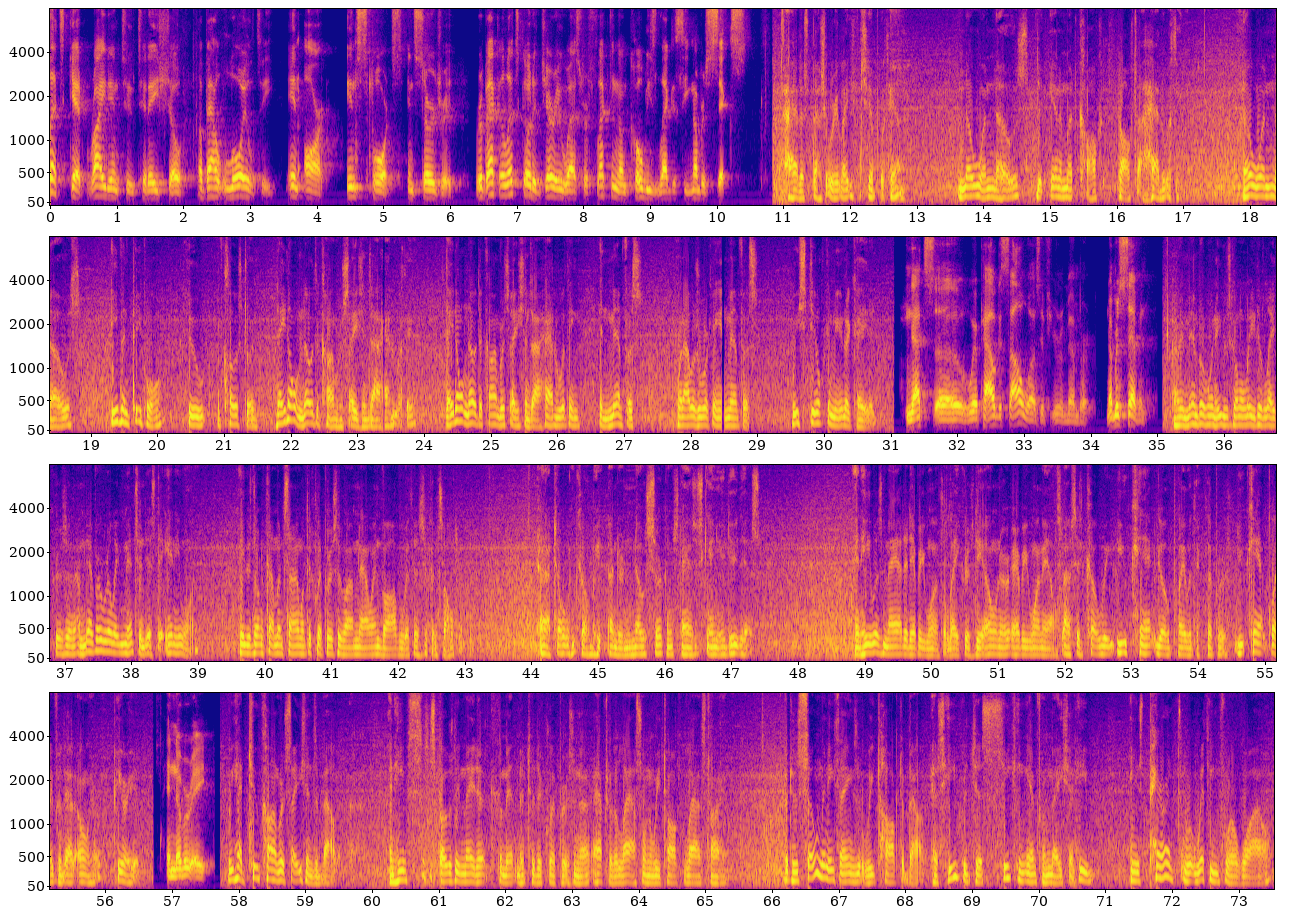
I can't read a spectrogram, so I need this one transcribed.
let's get right into today's show about loyalty in art, in sports, in surgery. Rebecca, let's go to Jerry West reflecting on Kobe's legacy, number six. I had a special relationship with him. No one knows the intimate talks I had with him. No one knows, even people who are close to him, they don't know the conversations I had with him. They don't know the conversations I had with him in Memphis when I was working in Memphis. We still communicated. And that's uh, where Pau Gasol was, if you remember. Number seven. I remember when he was going to lead the Lakers, and I've never really mentioned this to anyone. He was going to come and sign with the Clippers, who I'm now involved with as a consultant. And I told him, Kobe, under no circumstances can you do this. And he was mad at everyone the Lakers, the owner, everyone else. I said, Kobe, you can't go play with the Clippers. You can't play for that owner, period. And number eight. We had two conversations about it. And he supposedly made a commitment to the Clippers and uh, after the last one we talked last time. But there's so many things that we talked about as he was just seeking information. He, his parents were with him for a while.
